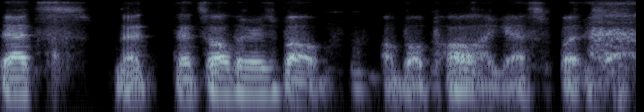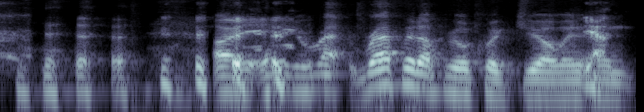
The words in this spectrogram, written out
that's that that's all there is about about Paul, I guess. But all right, hey, wrap, wrap it up real quick, Joe, and, Yeah. and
